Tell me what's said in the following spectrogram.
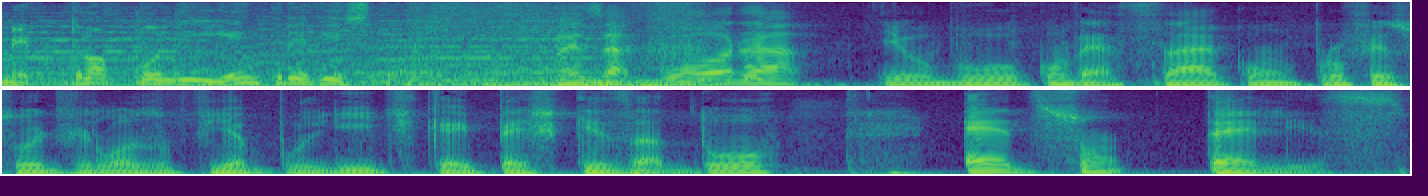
Metrópole Entrevista. Mas agora eu vou conversar com o professor de filosofia política e pesquisador Edson Teles.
